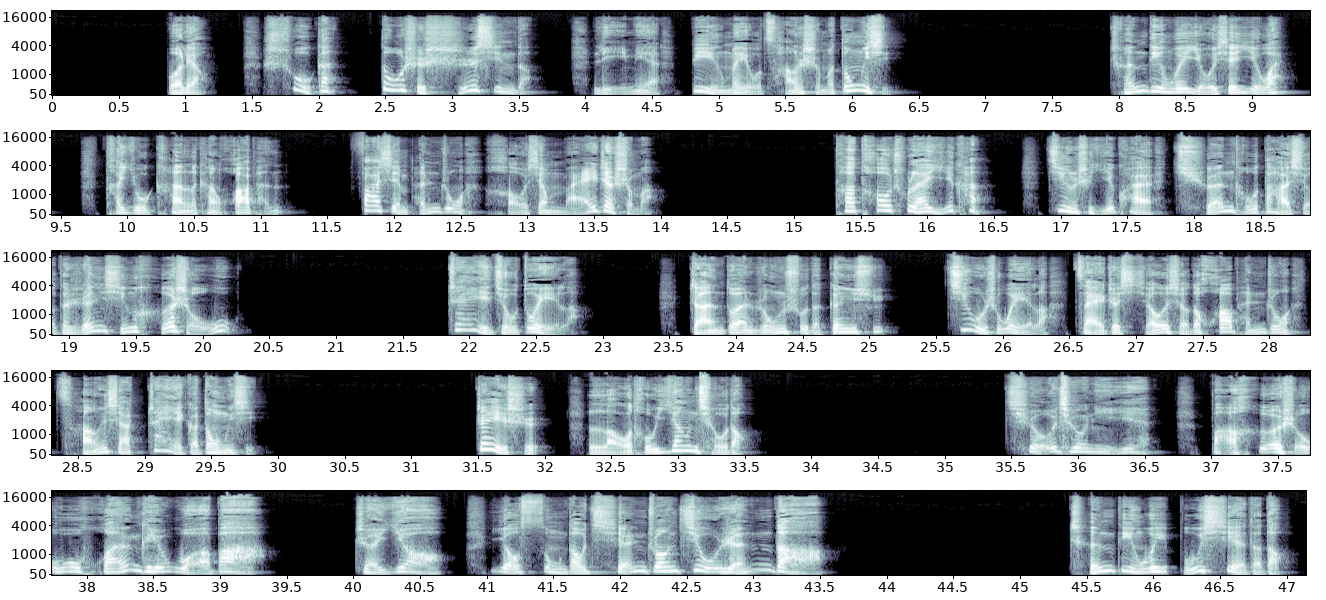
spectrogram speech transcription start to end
不料树干都是实心的，里面并没有藏什么东西。陈定威有些意外，他又看了看花盆，发现盆中好像埋着什么。他掏出来一看，竟是一块拳头大小的人形何首乌。这就对了。斩断榕树的根须，就是为了在这小小的花盆中藏下这个东西。这时，老头央求道：“求求你，把何首乌还给我吧，这药要送到钱庄救人的。”陈定威不屑的道：“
